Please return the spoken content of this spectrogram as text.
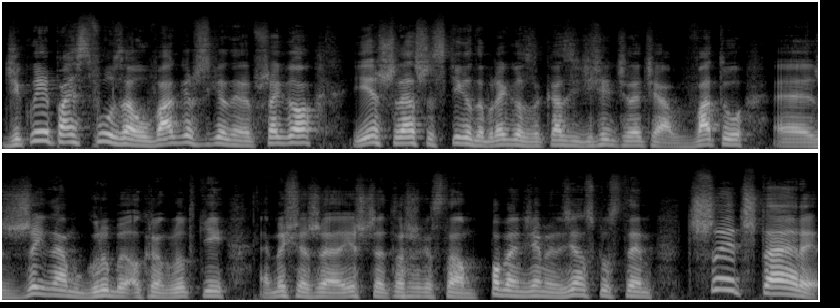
Dziękuję Państwu za uwagę, wszystkiego najlepszego. Jeszcze raz wszystkiego dobrego z okazji dziesięciolecia VAT-u. E, Żyj nam gruby okrąglutki. E, Myślę, że jeszcze troszeczkę z Tobą pobędziemy. W związku z tym 3-4.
